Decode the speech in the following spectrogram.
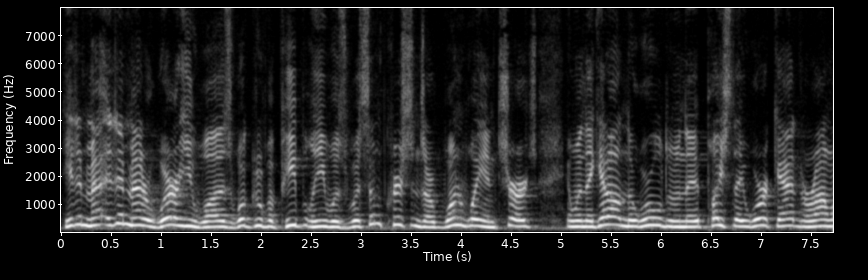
He didn't ma- it didn't matter where he was, what group of people he was with. Some Christians are one way in church, and when they get out in the world and the place they work at and around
